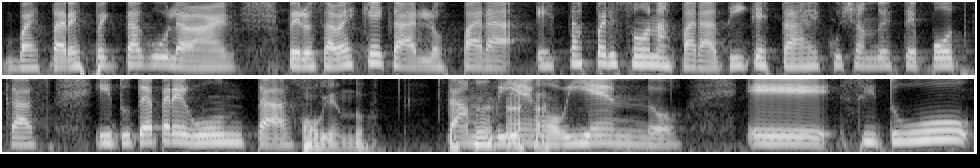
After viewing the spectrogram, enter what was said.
va a estar espectacular, pero sabes qué, Carlos, para estas personas, para ti que estás escuchando este podcast y tú te preguntas O viendo. también o viendo, eh, si tú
